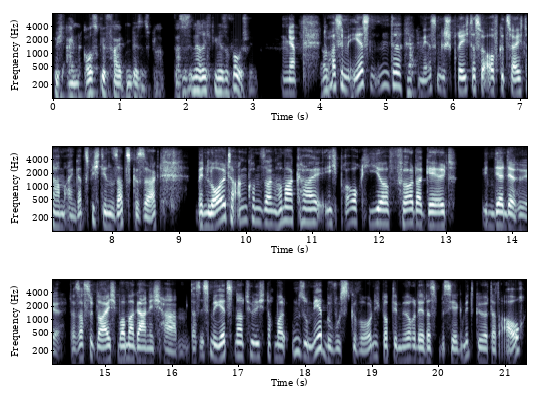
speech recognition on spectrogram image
Durch einen ausgefeilten Businessplan. Das ist in der Richtlinie so vorgeschrieben. Ja, du hast im ersten, ja. im ersten Gespräch, das wir aufgezeichnet haben, einen ganz wichtigen Satz gesagt. Wenn Leute ankommen und sagen, hör mal Kai, ich brauche hier Fördergeld in der, in der Höhe. Da sagst du gleich, wollen wir gar nicht haben. Das ist mir jetzt natürlich nochmal umso mehr bewusst geworden. Ich glaube, dem Hörer, der das bisher mitgehört hat, auch.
